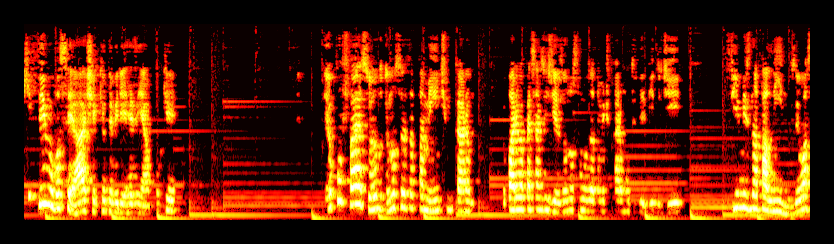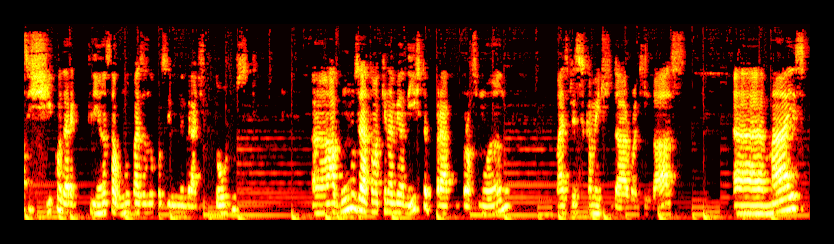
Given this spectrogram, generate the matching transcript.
Que filme você acha que eu deveria resenhar? Porque. Eu confesso, eu, eu não sou exatamente um cara. Eu parei pra pensar esses dias, eu não sou exatamente um cara muito vivido de filmes natalinos. Eu assisti quando era criança alguns, mas eu não consigo lembrar de todos. Uh, alguns já estão aqui na minha lista para o próximo ano, mais especificamente da Ranking Bass. Uh, mas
